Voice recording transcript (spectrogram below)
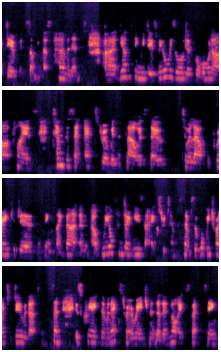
idea if it's something that's permanent. Uh, the other thing we do is we always order for all our clients 10% extra with the flowers. So to allow for breakages and things like that. And uh, we often don't use that extra 10%. So what we try to do with that 10% is create them an extra arrangement that they're not expecting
